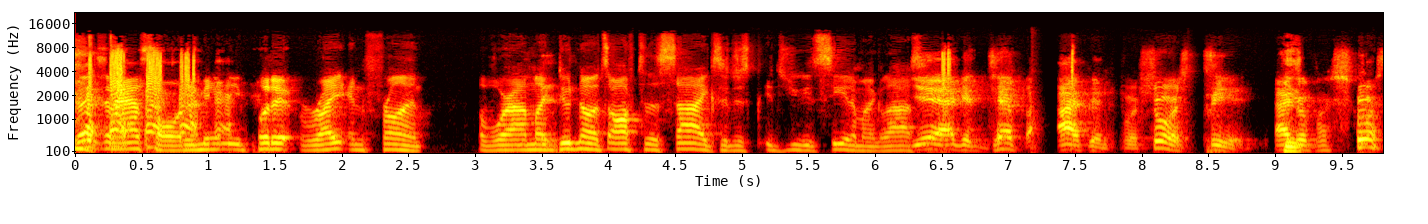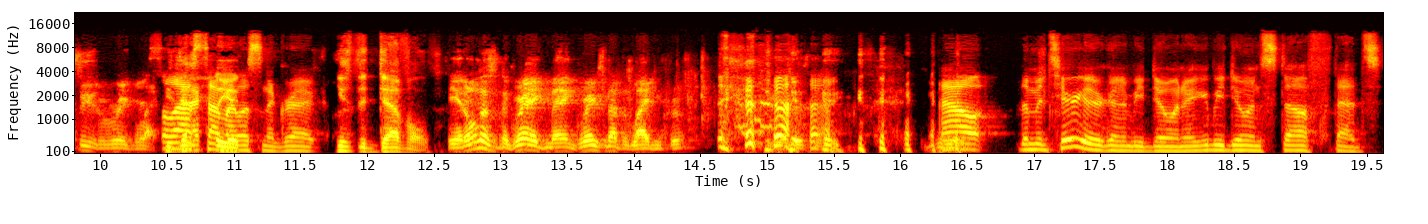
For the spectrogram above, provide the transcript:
Greg's an asshole. and He made me put it right in front of where I'm like, dude, no, it's off to the side because it just it's, you can see it in my glasses. Yeah, I can def- I can for sure see it. I can for sure see the ring light. That's the He's last time actually I a- listened to Greg. He's the devil. Yeah, don't listen to Greg, man. Greg's not the lighting crew. now, the material you're going to be doing, are you going to be doing stuff that's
